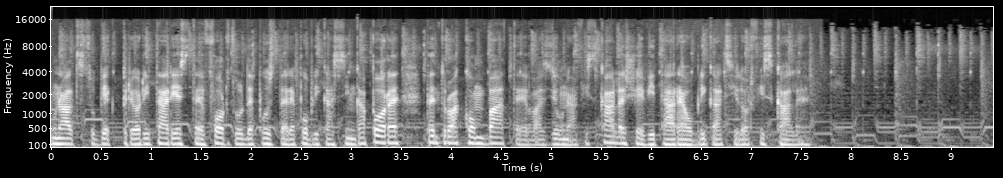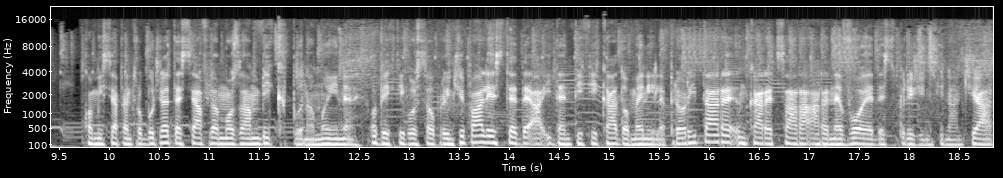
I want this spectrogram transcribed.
Un alt subiect prioritar este efort efortul depus de Republica Singapore pentru a combate evaziunea fiscală și evitarea obligațiilor fiscale. Comisia pentru bugete se află în Mozambic până mâine. Obiectivul său principal este de a identifica domeniile prioritare în care țara are nevoie de sprijin financiar.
